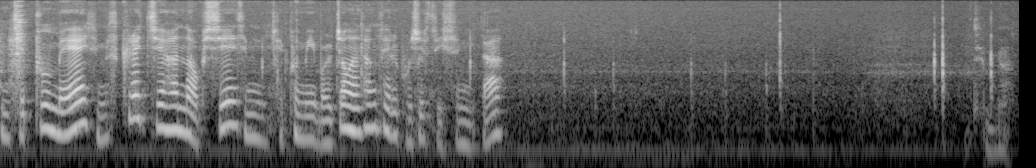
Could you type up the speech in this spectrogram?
지금 제품에 지금 스크래치 하나 없이 지금 제품이 멀쩡한 상태를 보실 수 있습니다. 뒷면.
